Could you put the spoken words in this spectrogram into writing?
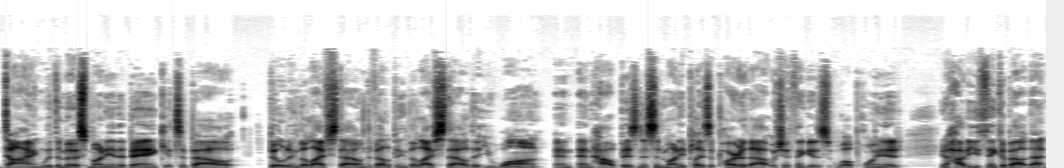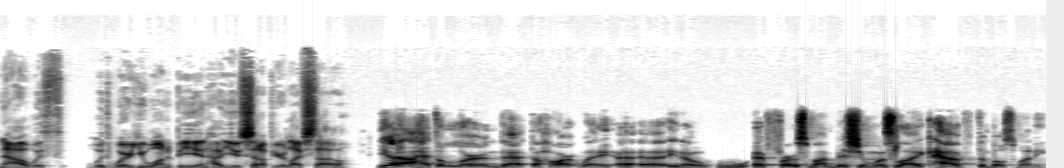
dying with the most money in the bank. It's about building the lifestyle and developing the lifestyle that you want and, and how business and money plays a part of that, which I think is well pointed. You know, how do you think about that now with with where you want to be and how you set up your lifestyle? Yeah, I had to learn that the hard way. Uh, uh, you know, at first my mission was like have the most money.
